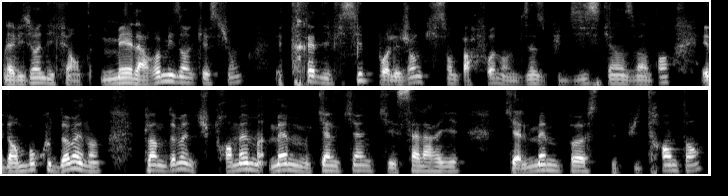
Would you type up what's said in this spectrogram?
la vision est différente. Mais la remise en question est très difficile pour les gens qui sont parfois dans le business depuis 10, 15, 20 ans et dans beaucoup de domaines. hein. Plein de domaines. Tu prends même, même quelqu'un qui est salarié, qui a le même poste depuis 30 ans,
